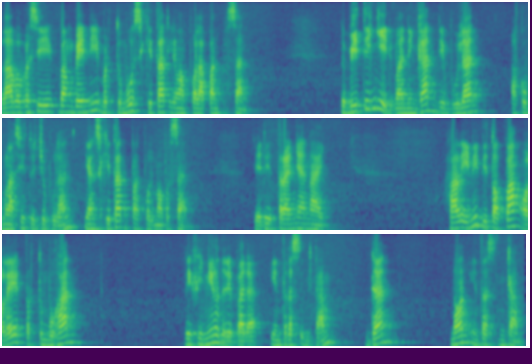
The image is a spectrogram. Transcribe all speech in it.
laba bersih Bank BNI bertumbuh sekitar 58%. Lebih tinggi dibandingkan di bulan akumulasi 7 bulan yang sekitar 45%. Jadi trennya naik. Hal ini ditopang oleh pertumbuhan revenue daripada interest income dan non-interest income.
